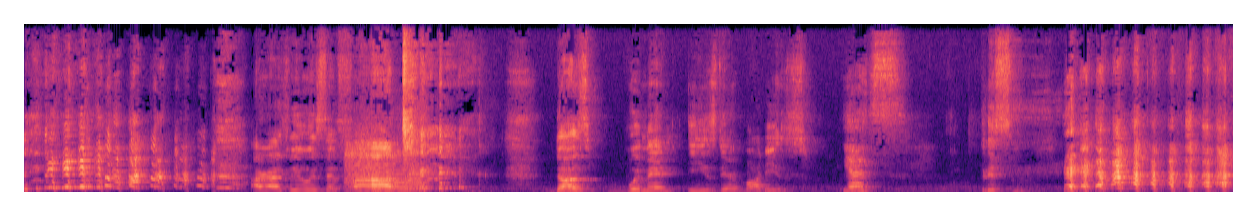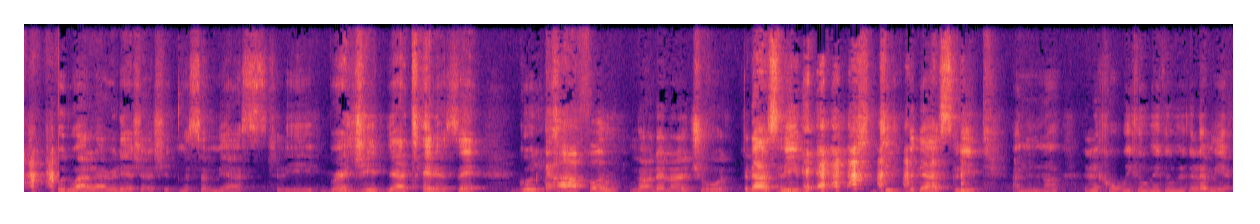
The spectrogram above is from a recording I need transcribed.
or as we always say, mm. fat. Does women ease their bodies? Yes. Listen. Good while a relationship, Mr. say me a sleep, Bridget, I tell you say, good. You're awful. No, they're not the truth. They don't sleep. Think they don't sleep. And you know, little wiggle, wiggle, wiggle, let me hear.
